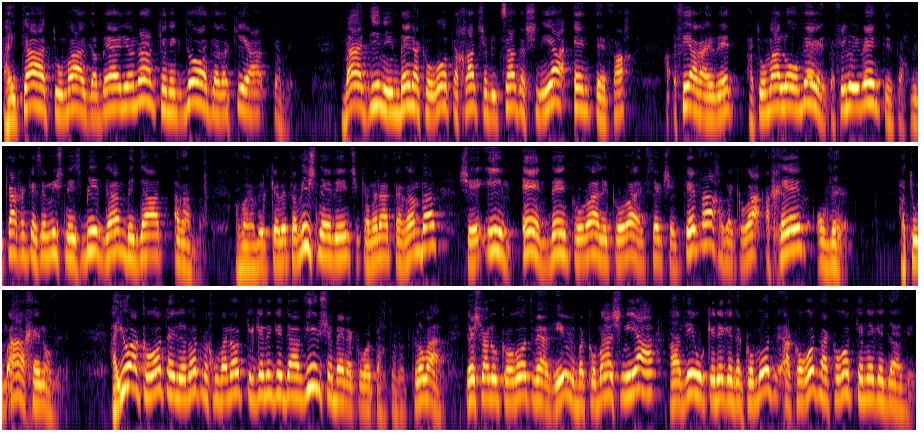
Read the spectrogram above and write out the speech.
הייתה הטומאה על גבי העליונה, כנגדו עד לרקיע טמא. מה הדין אם בין הקורות אחת שבצד השנייה אין טפח, לפי הרייבד, הטומאה לא עוברת, אפילו אם אין טפח, וככה כסף משנה הסביר גם בדעת הרמב"ם. אבל המרכבת המשנה הבין שכוונת הרמב"ם שאם אין בין קורה לקורה הפסק של טפח, אז הקורה אכן עוברת. הטומאה אכן עוברת. היו הקורות העליונות מכוונות כנגד האוויר שבין הקורות התחתונות. כלומר, יש לנו קורות ואוויר, ובקומה השנייה האוויר הוא כנגד הקומות, הקורות והקורות כנגד האוויר.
